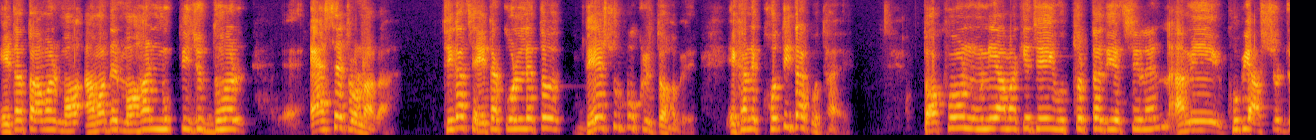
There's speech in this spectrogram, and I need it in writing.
এটা তো আমার আমাদের মহান মুক্তিযুদ্ধর অ্যাসেট ওনারা। ঠিক আছে, এটা করলে তো দেশ উপকৃত হবে। এখানে ক্ষতিটা কোথায়? তখন উনি আমাকে যে উত্তরটা দিয়েছিলেন, আমি খুবই আশ্চর্য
